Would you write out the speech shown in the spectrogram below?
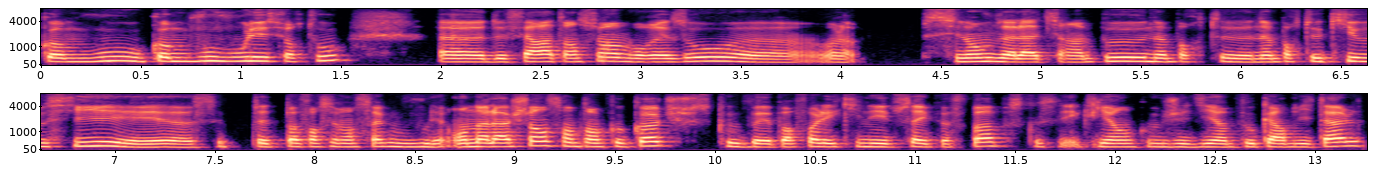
comme vous, ou comme vous voulez surtout, euh, de faire attention à vos réseaux. voilà. Sinon, vous allez attirer un peu n'importe n'importe qui aussi, et euh, c'est peut-être pas forcément ça que vous voulez. On a la chance en tant que coach, parce que ben, parfois les kinés et tout ça, ils peuvent pas, parce que c'est des clients, comme j'ai dit, un peu carte vitale.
